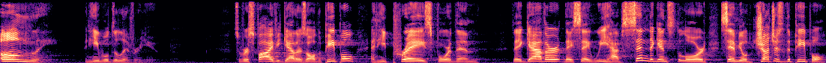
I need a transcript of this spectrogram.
only, and he will deliver you. So, verse 5, he gathers all the people and he prays for them. They gather, they say, We have sinned against the Lord. Samuel judges the people.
